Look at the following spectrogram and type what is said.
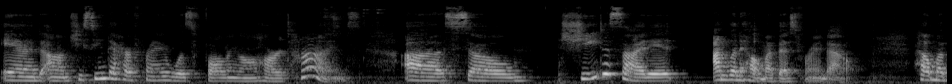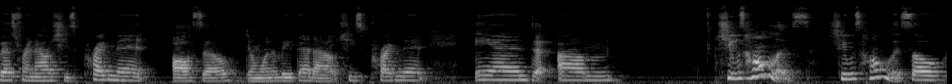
And um, she seen that her friend was falling on hard times. Uh, so she decided, I'm going to help my best friend out. Help my best friend out. She's pregnant also. Don't want to leave that out. She's pregnant. And um, she was homeless. She was homeless. So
